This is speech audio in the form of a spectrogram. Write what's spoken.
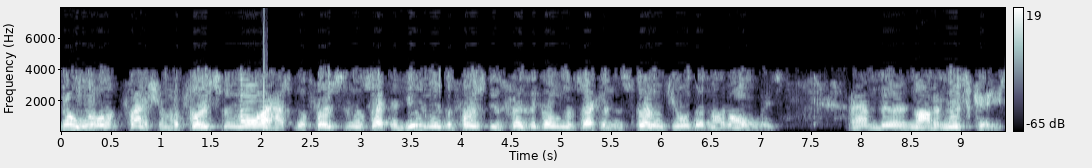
dual fashion, the first and the last, the first and the second. Usually the first is physical and the second is spiritual, but not always. And uh, not in this case.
